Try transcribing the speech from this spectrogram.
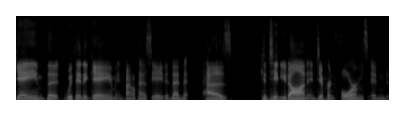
game that within a game in Final Fantasy 8 and then has continued on in different forms in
